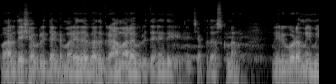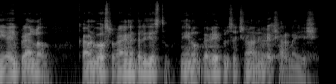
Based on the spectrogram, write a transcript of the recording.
భారతదేశ అభివృద్ధి అంటే మరేదో కాదు గ్రామాల అభివృద్ధి అనేది చెప్పదలుచుకున్నాను. మీరు కూడా మీ మీ అభిప్రాయంలో కామెంట్ బాక్స్‌లో రాయని తెలియజేస్తూ నేను గరిడేపల్లి సత్యనారాయణ న్యూ లక్ష్య ఆర్గనైజేషన్.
